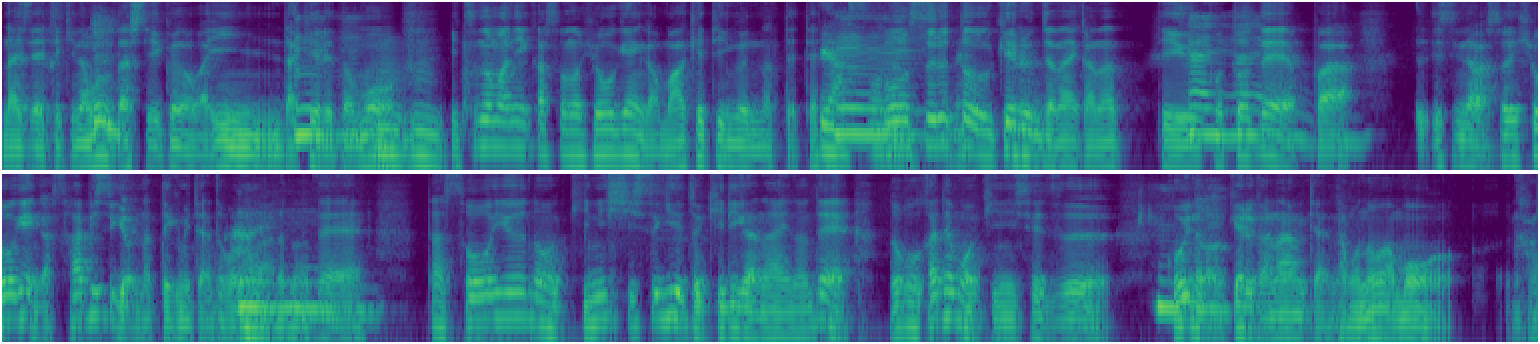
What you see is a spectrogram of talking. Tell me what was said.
内在的なものを出していくのがいいんだけれども、うんうんいつの間にかその表現がマーケティングになっててうんこうすると受けるんじゃないかなっていうことで、やっぱ、うん要するにだからそういう表現がサービス業になっていくみたいなところがあるので、はいだそういうのを気にしすぎるとキリがないので、どこかでも気にせず、こういうのが受けるかなみたいなものはもう考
